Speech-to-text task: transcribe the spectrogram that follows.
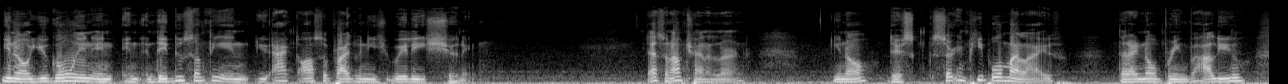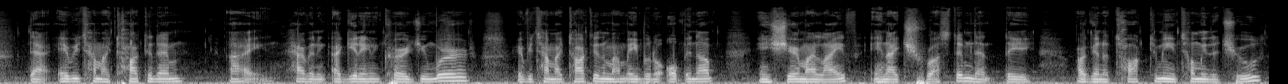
you know, you go in and, and, and they do something, and you act all surprised when you really shouldn't that's what I'm trying to learn. You know, there's certain people in my life that I know bring value. That every time I talk to them, I have an, I get an encouraging word. Every time I talk to them, I'm able to open up and share my life, and I trust them that they are gonna talk to me and tell me the truth.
